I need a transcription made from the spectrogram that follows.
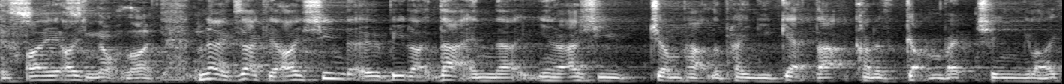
It's, I, it's I, not like that. no, exactly. I assumed that it would be like that in that you know, as you jump out of the plane, you get that kind of gut wrenching like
